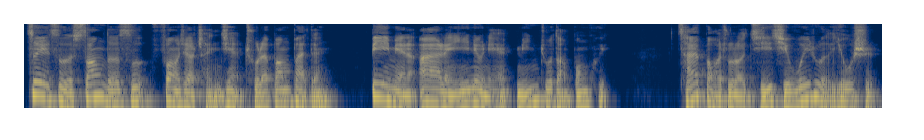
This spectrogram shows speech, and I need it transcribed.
这次桑德斯放下成见出来帮拜登，避免了2016年民主党崩溃，才保住了极其微弱的优势。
